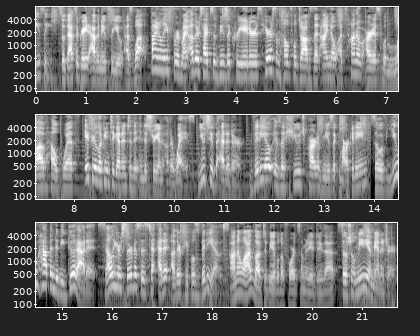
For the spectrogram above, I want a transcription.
easy. So that's a great avenue for you as well. Finally, for my other types of music creators, here are some helpful jobs that I know a ton of artists would love help with if you're looking to get into the industry in other ways. YouTube editor. Video is a huge part of music marketing so if you happen to be good at it, sell your services to edit other people's videos. I know I'd love to be able to afford somebody to do that. Social media manager.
